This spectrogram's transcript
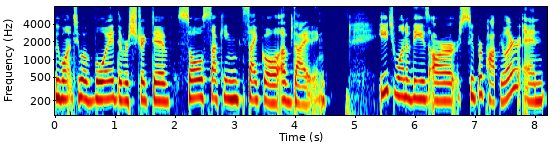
We want to avoid the restrictive, soul sucking cycle of dieting. Each one of these are super popular, and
